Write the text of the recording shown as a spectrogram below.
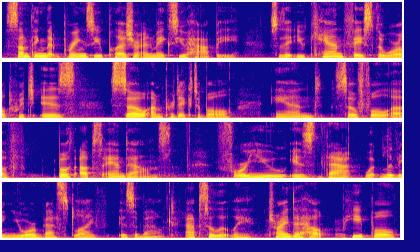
something that brings you pleasure and makes you happy so that you can face the world which is so unpredictable and so full of both ups and downs. For you, is that what living your best life is about? Absolutely. Trying to help people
